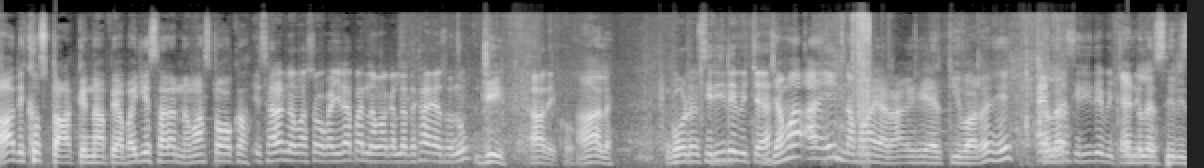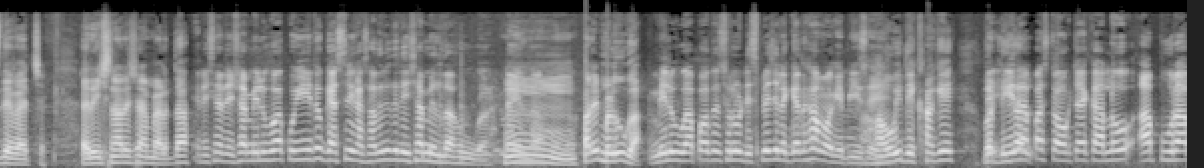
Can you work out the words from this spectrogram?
ਆਹ ਦੇਖੋ ਸਟਾਕ ਕਿੰਨਾ ਪਿਆ ਬਾਈ ਜੀ ਇਹ ਸਾਰਾ ਨਵਾਂ ਸਟਾਕ ਆ। ਇਹ ਸਾਰਾ ਨਵਾਂ ਸਟਾਕ ਆ ਜਿਹੜਾ ਆਪਾਂ ਨਵਾਂ ਕਲਰ ਦਿਖਾਇਆ ਤੁਹਾਨੂੰ। ਜੀ। ਆਹ ਦੇਖੋ। ਆਹ ਲੈ। 골ਡਨ ਸੀਰੀਜ਼ ਦੇ ਵਿੱਚ ਹੈ। ਜਮਾ ਇਹ ਨਵਾਂ ਯਾਰ ਇਹ ਐਰਕੀ ਵਾਰ ਇਹ ਐਂਡਲੈਸ ਸੀਰੀਜ਼ ਦੇ ਵਿੱਚ ਐਂਡਲੈਸ ਸੀਰੀਜ਼ ਦੇ ਵਿੱਚ। ਰੇਸ਼ਨਾ ਰੇਸ਼ਾ ਮਿਲਦਾ। ਰੇਸ਼ਾ ਰੇਸ਼ਾ ਮਿਲੂਗਾ ਕੋਈ ਇਹ ਤਾਂ ਗੈਸ ਨਹੀਂ ਕਰ ਸਕਦਾ ਵੀ ਤੇ ਰੇਸ਼ਾ ਮਿਲਦਾ ਹੋਊਗਾ ਪਰ ਇਹ ਮਿਲੂਗਾ। ਮਿਲੂਗਾ ਆਪਾਂ ਤੇ ਤੁਹਾਨੂੰ ਡਿਸਪਲੇ 'ਚ ਲੱਗਿਆ ਦਿਖਾਵਾਂਗੇ ਪੀਸ ਇਹ। ਹਾਂ ਉਹ ਵੀ ਦੇਖਾਂਗੇ। ਵੱਡੀ ਇਹਦਾ ਆਪਾਂ ਸਟਾਕ ਚੈੱਕ ਕਰ ਲਓ ਆ ਪੂਰਾ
